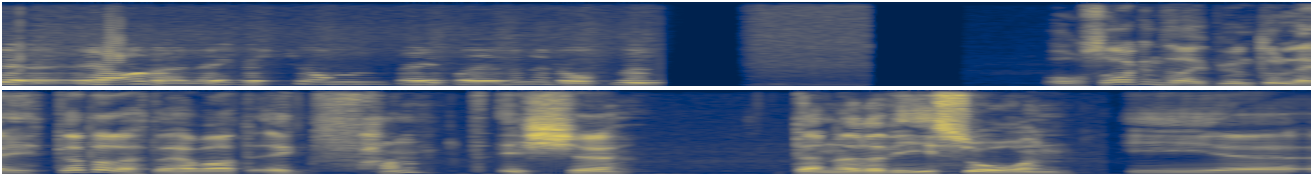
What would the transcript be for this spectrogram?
Ja vel, jeg vet ikke om de brevene da, men Årsaken til at jeg begynte å lete etter dette, her var at jeg fant ikke denne revisoren i eh,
